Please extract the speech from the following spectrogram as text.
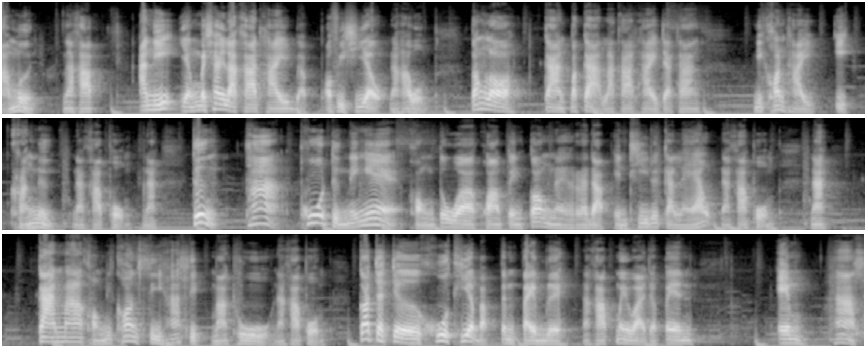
30,000นะครับอันนี้ยังไม่ใช่ราคาไทยแบบ Official นะครับผมต้องรอ การประกาศราคาไทยจากทางนิคอนไทยอีกครั้งหนึ่งนะครับผมนะซึ่งถ้าพูดถึงในแง่ของตัวความเป็นกล้องในระดับ NT ด้วยกันแล้วนะครับผมนะการมาของ Nikon C50 Mark II นะครับผมก็จะเจอคู่เทียบแบบเต็มๆเลยนะครับ ไม่ว่าจะเป็น M50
